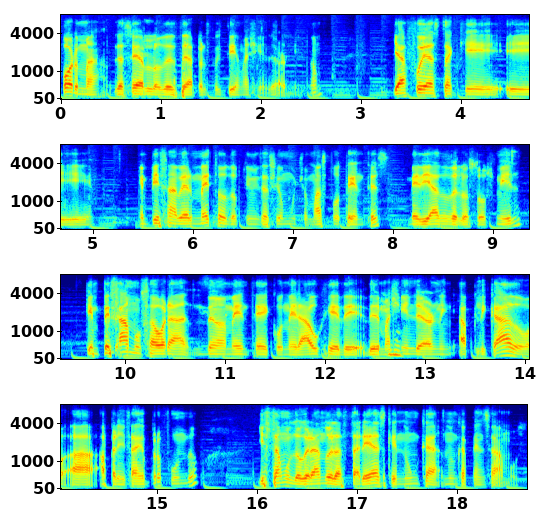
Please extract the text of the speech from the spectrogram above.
forma de hacerlo desde la perspectiva de Machine Learning. ¿no? Ya fue hasta que eh, empiezan a haber métodos de optimización mucho más potentes, mediados de los 2000, que empezamos ahora nuevamente con el auge de, del Machine Learning aplicado a aprendizaje profundo y estamos logrando las tareas que nunca, nunca pensamos.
